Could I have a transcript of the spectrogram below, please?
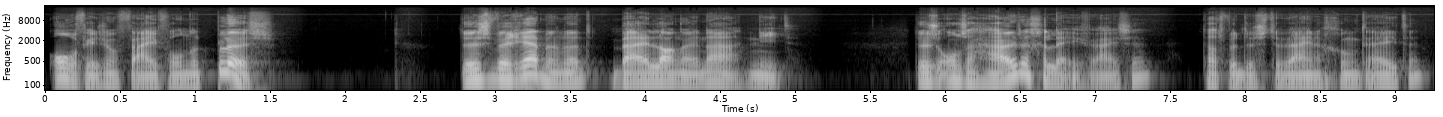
ongeveer zo'n 500 plus. Dus we redden het bij lange na niet. Dus onze huidige leefwijze dat we dus te weinig groente eten,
